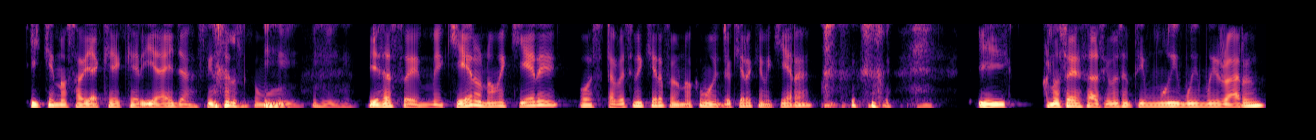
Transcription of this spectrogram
y que no sabía qué quería ella al final. Como, Ujú. Ujú. Y es esto de me quiero, no me quiere, o sea, tal vez sí me quiere, pero no como yo quiero que me quiera. y no sé, o sea, sí me sentí muy, muy, muy raro.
